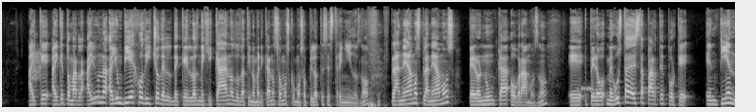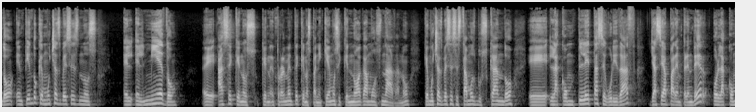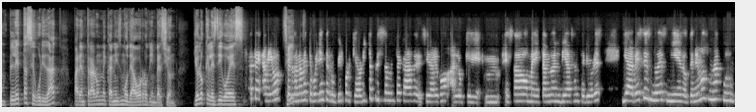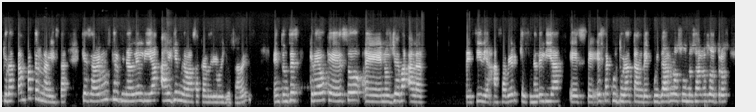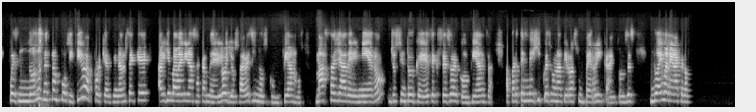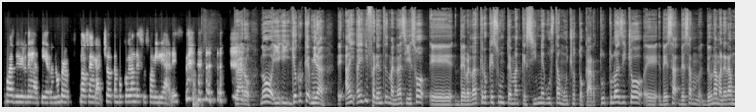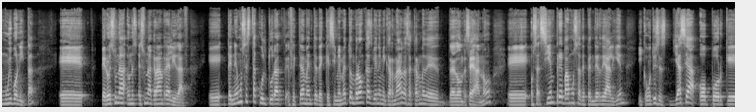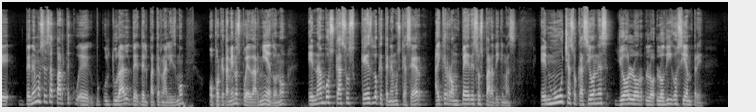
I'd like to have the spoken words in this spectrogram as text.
hay que, hay que tomarla. Hay, una, hay un viejo dicho de, de, que los mexicanos, los latinoamericanos somos como sopilotes estreñidos, ¿no? planeamos, planeamos, pero nunca obramos, ¿no? Eh, pero me gusta esta parte porque entiendo, entiendo que muchas veces nos, el, miedo eh, hace que nos, que naturalmente que nos paniquemos y que no hagamos nada, ¿no? Que muchas veces estamos buscando eh, la completa seguridad, ya sea para emprender o la completa seguridad para entrar a un mecanismo de ahorro de inversión. Yo lo que les digo es... Amigo, perdóname, te voy a interrumpir porque ahorita precisamente acabas de decir algo a lo que mm, he estado meditando en días anteriores y a veces no es miedo. Tenemos una cultura tan paternalista que sabemos que al final del día alguien me va a sacar del hoyo, ¿sabes? Entonces, creo que eso eh, nos lleva a la decidia a saber que al final del día este, esta cultura tan de cuidarnos unos a los otros, pues no nos es tan positiva, porque al final sé que alguien va a venir a sacarme del hoyo, ¿sabes? Y nos confiamos. Más allá del miedo, yo siento que es exceso de confianza. Aparte, México es una tierra súper rica, entonces no hay manera que no puedas vivir de la tierra, ¿no? Pero no se enganchó, tampoco vivan de sus familiares. Claro, no, y, yo creo que, mira, eh, hay, diferentes maneras y eso eh, de verdad creo que es un tema que sí me gusta mucho tocar. Tú, lo has dicho eh, de, esa, de, esa, de una manera muy bonita, pero es una, es una gran realidad. tenemos esta cultura, efectivamente, de que si me meto en broncas, viene mi carnal a sacarme de, de donde sea, ¿no? o sea, siempre vamos a depender de alguien y como tú dices, ya sea o porque tenemos esa parte cultural del paternalismo o porque también nos puede dar miedo, ¿no? En ambos casos, ¿qué es lo que tenemos que hacer? Hay que romper esos paradigmas. En muchas ocasiones, yo lo, digo siempre,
